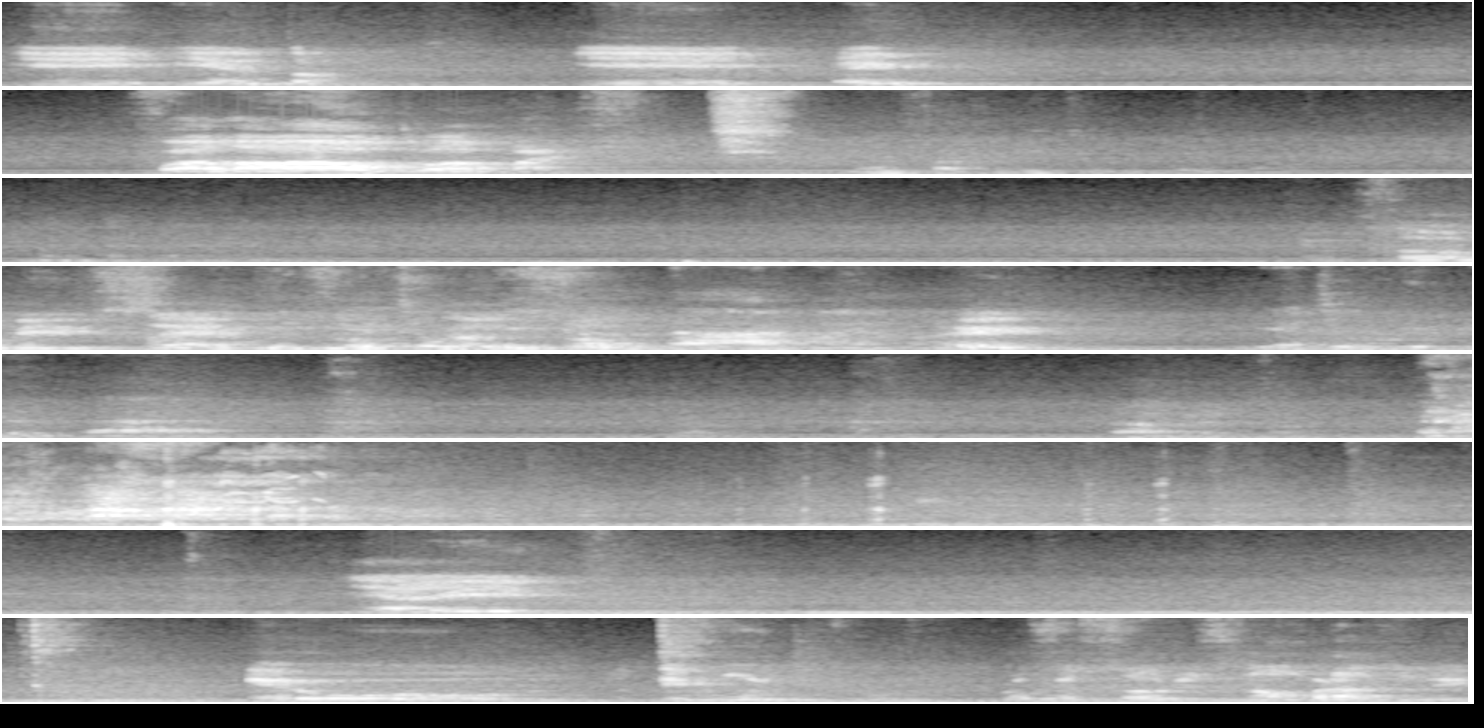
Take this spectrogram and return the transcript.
E, e então, e, e fala alto, rapaz. Não, ouvir Eu sou meio cego. Eu queria te ouvir cantar, Maia. Hein? Queria te ouvir cantar. e aí eu tive muitos professores não brasileiros.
